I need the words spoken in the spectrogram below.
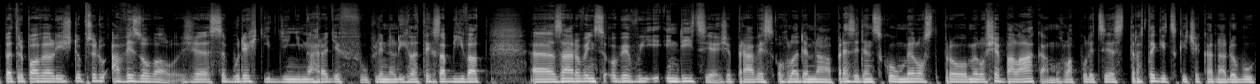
Petr Pavel již dopředu avizoval, že se bude chtít děním na hradě v uplynulých letech zabývat. Eh, zároveň se objevují i indicie, že právě s ohledem na prezidentskou milost pro Miloše Baláka mohla policie strategicky čekat na dobu,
